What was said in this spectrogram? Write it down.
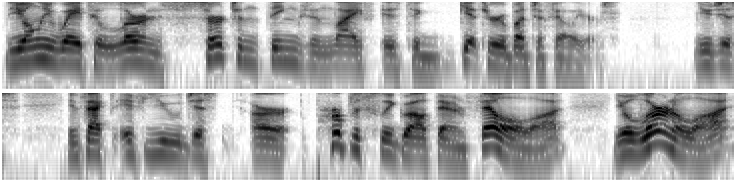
the only way to learn certain things in life is to get through a bunch of failures. You just in fact, if you just are purposefully go out there and fail a lot, you'll learn a lot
